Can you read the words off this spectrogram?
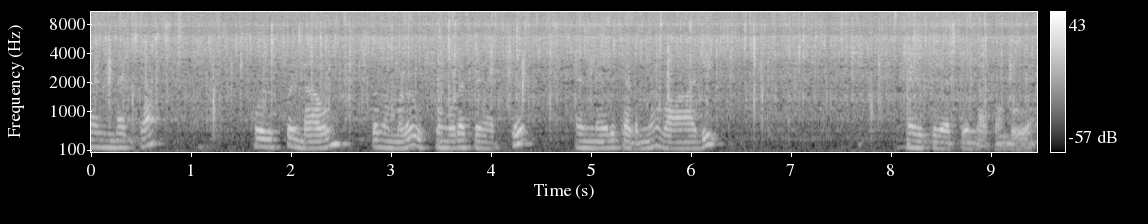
വെണ്ടയ്ക്ക കൊഴുപ്പുണ്ടാവും. അപ്പോൾ നമ്മൾ ഉപ്പും കൂടെ ചേർത്ത് എണ്ണയിൽ കിടന്ന് വാടി മെഴുക്ക് വരട്ടി ഉണ്ടാക്കാൻ പോവാം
